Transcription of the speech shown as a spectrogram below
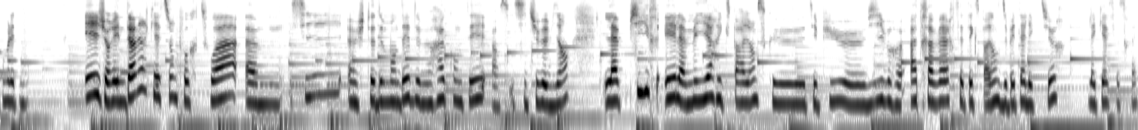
complètement. Et j'aurais une dernière question pour toi. Euh, si euh, je te demandais de me raconter, alors si, si tu veux bien, la pire et la meilleure expérience que tu aies pu euh, vivre à travers cette expérience de bêta lecture, laquelle ce serait?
